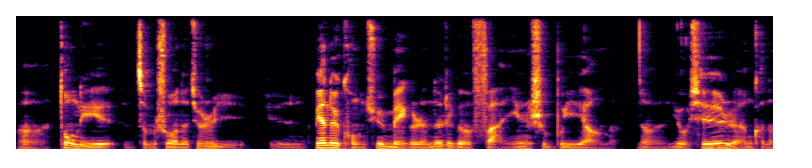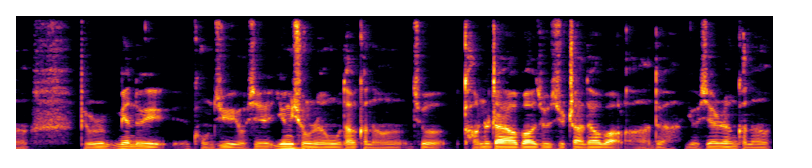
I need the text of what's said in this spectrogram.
啊，动力怎么说呢？就是嗯，面对恐惧，每个人的这个反应是不一样的。那有些人可能，比如面对恐惧，有些英雄人物他可能就扛着炸药包就去炸碉堡了啊，对吧？有些人可能，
